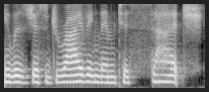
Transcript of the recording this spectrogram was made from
It was just driving them to such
